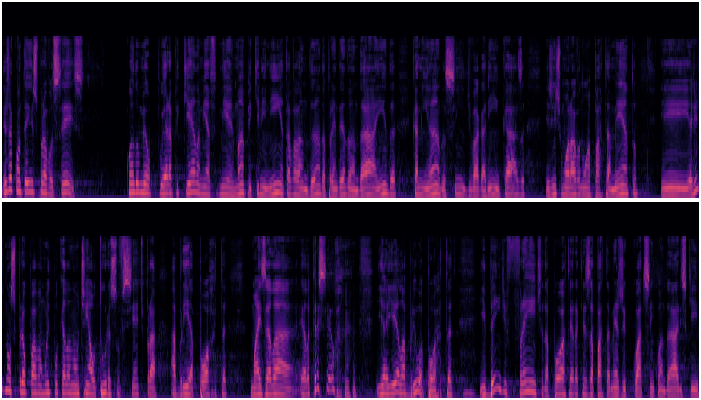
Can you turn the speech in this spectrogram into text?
Eu já contei isso para vocês. Quando meu, eu era pequena, minha, minha irmã pequenininha estava andando, aprendendo a andar, ainda caminhando assim, devagarinho em casa, e a gente morava num apartamento, e a gente não se preocupava muito porque ela não tinha altura suficiente para abrir a porta, mas ela, ela cresceu. E aí ela abriu a porta, e bem de frente da porta eram aqueles apartamentos de quatro, cinco andares que,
